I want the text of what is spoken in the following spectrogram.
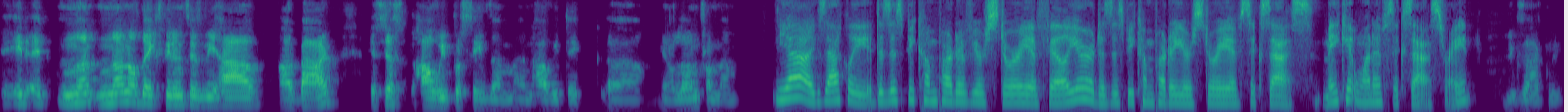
it, it none, none of the experiences we have are bad. It's just how we perceive them and how we take uh, you know learn from them. Yeah exactly. Does this become part of your story of failure or does this become part of your story of success? Make it one of success right? Exactly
